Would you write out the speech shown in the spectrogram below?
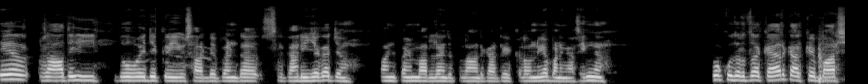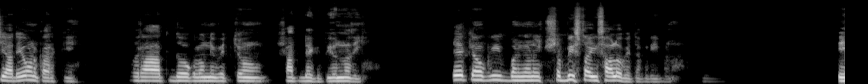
ਇਹ ਰਾਤ ਹੀ 2 ਵਜੇ ਦੇ ਕਰੀਬ ਸਾਡੇ ਪਿੰਡ ਸਰਕਾਰੀ ਜਗ੍ਹਾ 'ਚ ਪੰਜ ਪੰਜ ਮਰਲਿਆਂ 'ਚ ਪਲਾਂਟ ਕਰਕੇ ਕਲੋਨੀਆਂ ਬਣੀਆਂ ਸੀਗੀਆਂ। ਉਹ ਕੁਦਰਤ ਦਾ ਕਹਿਰ ਕਰਕੇ ਬਾਰਿਸ਼ ਜ਼ਿਆਦਾ ਹੋਣ ਕਰਕੇ ਰਾਤ ਦੋ ਕਲੋਨੀ ਵਿੱਚੋਂ ਛੱਤ ਡਿੱਗ ਪਈ ਉਹਨਾਂ ਦੀ। ਇਹ ਕਿਉਂਕਿ ਬਣੀਆਂ ਨੂੰ 26 27 ਸਾਲ ਹੋ ਗਏ ਤਕਰੀਬਨ। ਤੇ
